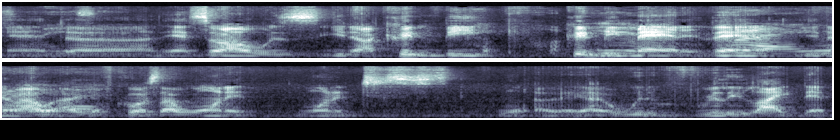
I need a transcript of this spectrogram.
that's and uh, and so I was you know I couldn't be couldn't be mad at that. right, you know, right, I, I, of course I wanted wanted to I would have really liked that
